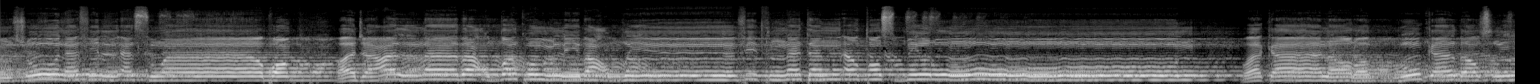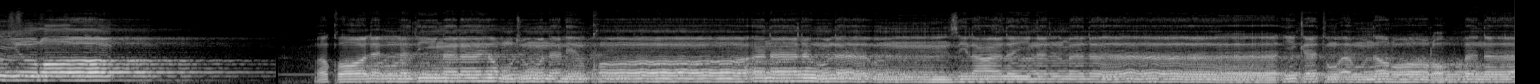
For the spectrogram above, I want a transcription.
الأسواق. وجعلنا بعضكم لبعض فتنة أتصبرون. وكان ربك بصيرا. وقال الذين لا يرجون لقاءنا لولا أنزل علينا الملائكة أو نرى ربنا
